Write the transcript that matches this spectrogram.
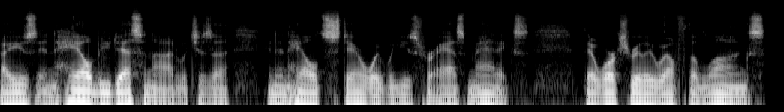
I use inhaled budesonide, which is a, an inhaled steroid we use for asthmatics that works really well for the lungs.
